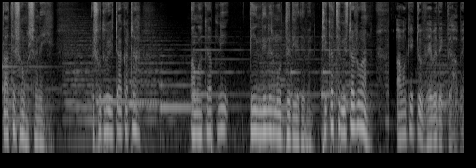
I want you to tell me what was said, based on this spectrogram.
তাতে সমস্যা নেই শুধু এই টাকাটা আমাকে আপনি তিন দিনের মধ্যে দিয়ে দেবেন ঠিক আছে মিস্টার রোহান আমাকে একটু ভেবে দেখতে হবে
